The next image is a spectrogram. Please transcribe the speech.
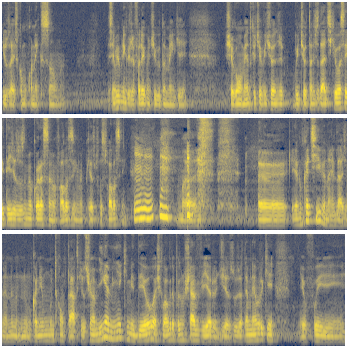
E usar isso como conexão, né. Eu sempre brinco, eu já falei contigo também que... Chegou um momento que eu tinha 28 anos, de, 28 anos de idade que eu aceitei Jesus no meu coração. Eu falo assim, né? Porque as pessoas falam assim. Uhum. Mas é, eu nunca tive, na realidade, né? Nu- Nunca nenhum muito contato. com Jesus. Tinha uma amiga minha que me deu, acho que logo depois, um chaveiro de Jesus. Eu até me lembro que eu fui.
